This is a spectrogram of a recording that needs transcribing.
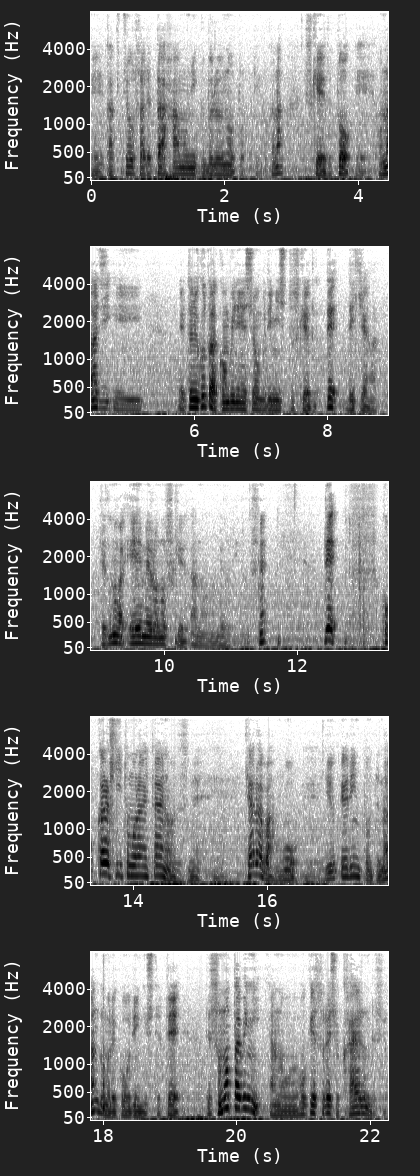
え拡張されたハーモニックブルーノートっていうのかなスケールと、え同じ、えということは combination of diminish scale で出来上がってるのが A メロのスケールあのメロディーなんですね。で、ここから聞いてもらいたいのはですね、キャラバンをデューク・エリントンって何度もレコーディングしてて、でその度にあのオーケストレーションを変えるんですよ。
